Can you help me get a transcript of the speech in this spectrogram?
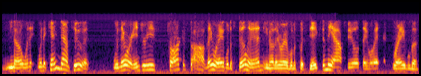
you know, when it when it came down to it, when there were injuries for Arkansas, they were able to fill in. You know, they were able to put Diggs in the outfield. They were were able to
